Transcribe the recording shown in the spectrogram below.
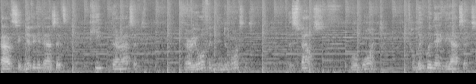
have significant assets, keep their assets. Very often in divorces, the spouse will want to liquidate the assets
